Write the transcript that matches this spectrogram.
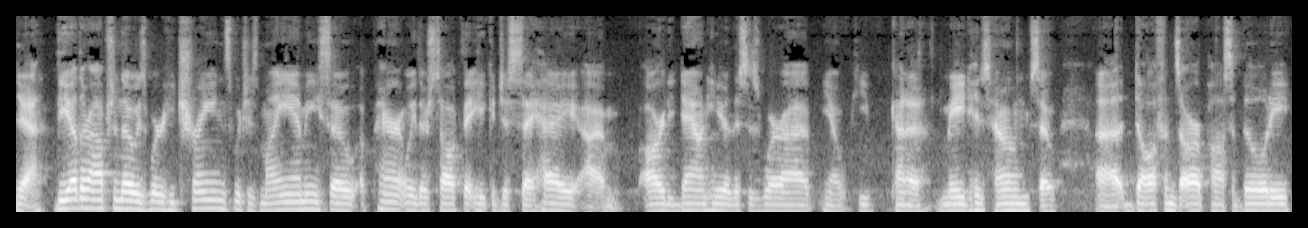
Yeah. The other option, though, is where he trains, which is Miami. So apparently, there's talk that he could just say, "Hey, I'm already down here. This is where I, you know, he kind of made his home." So uh, Dolphins are a possibility.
